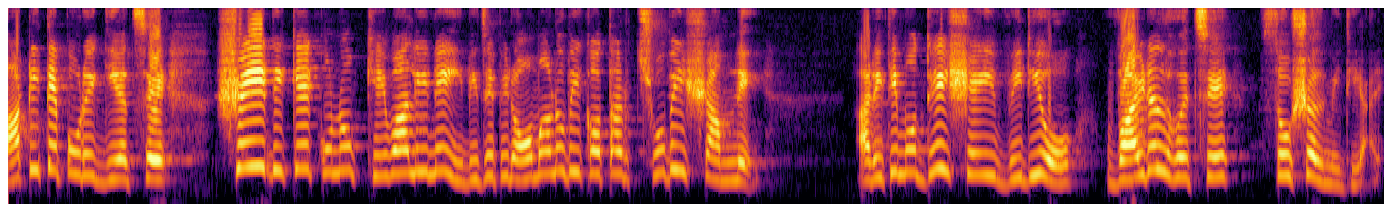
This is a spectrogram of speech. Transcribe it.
মাটিতে পড়ে গিয়েছে। সেই দিকে কোনো কেওয়ালি নেই, বিজেপির অমানবিকতার ছবি সামনে। আর ইতিমধ্যেই সেই ভিডিও ভাইরাল হয়েছে সোশ্যাল মিডিয়ায়।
